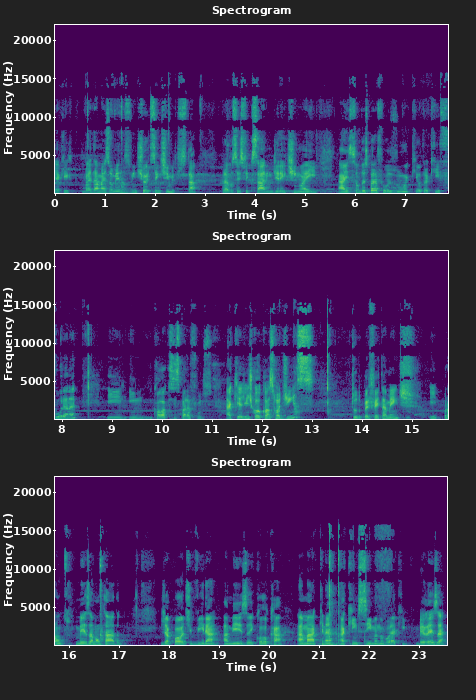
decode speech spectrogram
E aqui vai dar mais ou menos 28 centímetros, tá? Para vocês fixarem direitinho aí Aí são dois parafusos, um aqui, outro aqui, fura, né? E, e, e coloca esses parafusos. Aqui a gente colocou as rodinhas, tudo perfeitamente. E pronto, mesa montada. Já pode virar a mesa e colocar a máquina aqui em cima no buraquinho, beleza?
